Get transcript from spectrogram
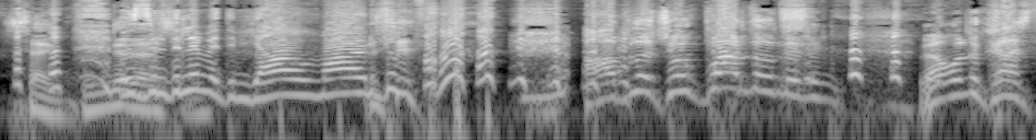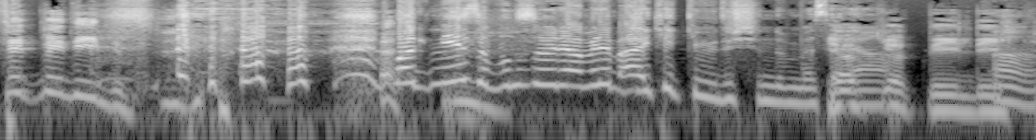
Sen kim ne Özür dilemedim yalvardım. Abla çok pardon dedim. Ben onu kastetmediydim. Bak niyeyse bunu söyleyen ben hep erkek gibi düşündüm mesela. Yok yok değil değil. Ha.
